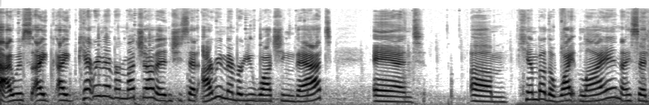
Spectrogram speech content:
I was. I I can't remember much of it." And she said, "I remember you watching that, and um, Kimba the White Lion." I said,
